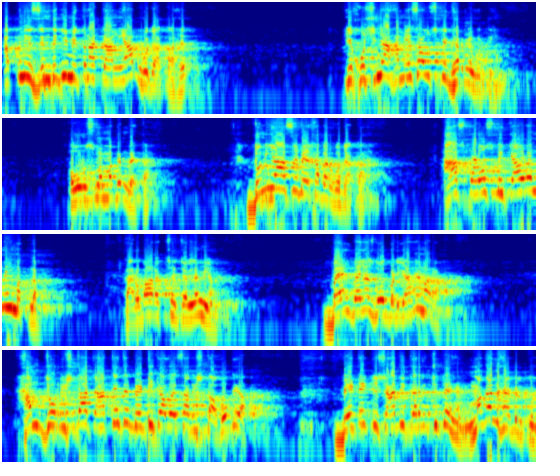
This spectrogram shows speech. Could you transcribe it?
अपनी ज़िंदगी में इतना कामयाब हो जाता है कि खुशियाँ हमेशा उसके घर में होती हैं और उसमें मगन रहता है। दुनिया से बेखबर हो जाता है। आस पड़ोस में क्या हो रहा नहीं मतलब। कारोबार अच्छे चलने में बैंक बैलेंस बहुत बढ़िया है हमारा। हम जो रिश्ता चाहते थे, बेटी का वैसा रिश्ता हो गया। बेटे की शादी कर चुके हैं, मगन है बिल्कुल।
